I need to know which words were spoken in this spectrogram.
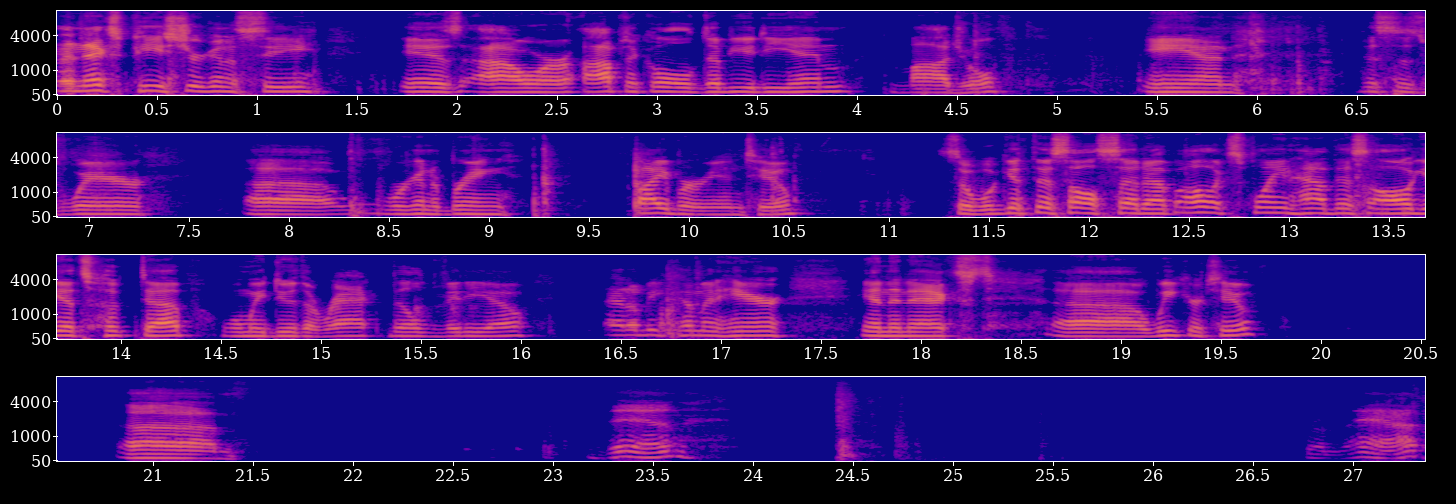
the next piece you're going to see is our optical WDM module. And this is where uh, we're going to bring fiber into. So we'll get this all set up. I'll explain how this all gets hooked up when we do the rack build video. That'll be coming here in the next uh, week or two. Um, then, from that,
